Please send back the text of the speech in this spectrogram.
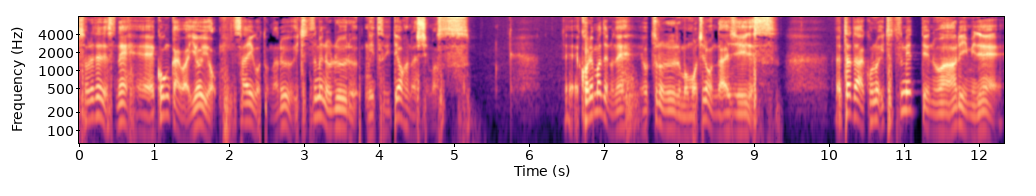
それでですね、今回はいよいよ最後となる5つ目のルールについてお話しします。これまでのね、4つのルールももちろん大事です。ただ、この5つ目っていうのはある意味で、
